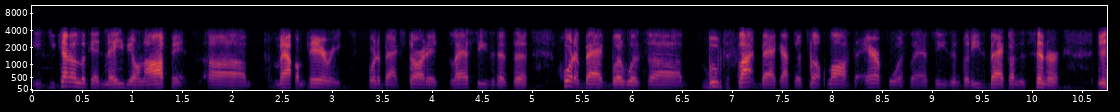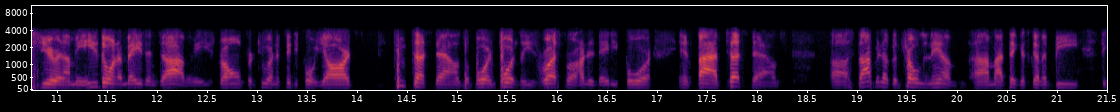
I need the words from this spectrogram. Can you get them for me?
you, kind of look at Navy on offense. Uh, Malcolm Perry quarterback started last season as the quarterback, but was uh, moved to slot back after a tough loss to Air Force last season. But he's back on the center this year, and I mean he's doing an amazing job. I mean he's thrown for 254 yards, two touchdowns, but more importantly, he's rushed for 184 and five touchdowns. Uh, stopping or controlling him, um, I think, is going to be the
